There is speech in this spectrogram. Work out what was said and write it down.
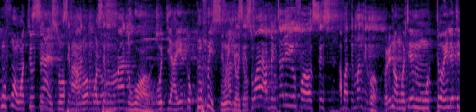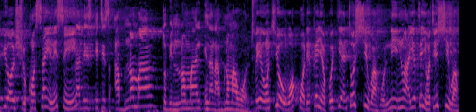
kún fún àwọn tí ó ní àìsàn àrùn mad, ọpọlọ it's a mad world. ó jẹ́ ayé tó kún fún ìsìnwín And this jọjọ is why I've been telling you for since about a month ago torí náà mo ṣe ń mu tó yín létí bí oṣù kan sẹ́yìn nísìnyí that is, it is abnormal to be normal in an abnormal world. pé ohun tí ò wọ́pọ̀ de kéèyàn kó jẹ́ ẹni tó ṣìwàhù ní inú ayé téèyàn ti ń ṣìwàhù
